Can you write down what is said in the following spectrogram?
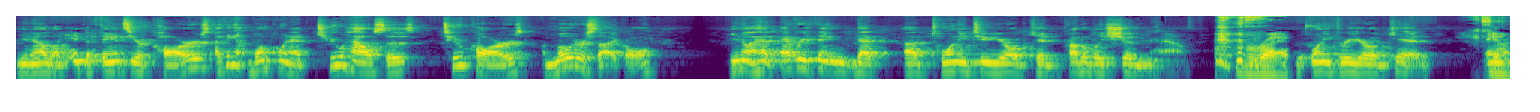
you know, like into fancier cars. I think at one point I had two houses, two cars, a motorcycle. You know, I had everything that a 22 year old kid probably shouldn't have. Right. 23 year old kid. And, yeah.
